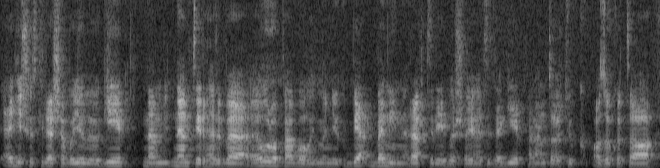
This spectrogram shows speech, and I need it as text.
Egyesült Királyságba jövő gép nem, nem térhet be Európába, hogy mondjuk Be- Benin repterébe se jöhet ide gép, mert nem tartjuk azokat a,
